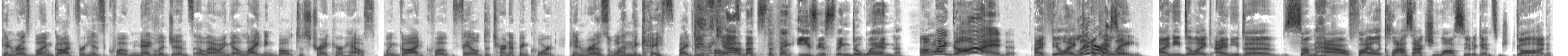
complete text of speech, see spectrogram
Penrose blamed God for his, quote, negligence, allowing a lightning bolt to strike her house. When God, quote, failed to turn up in court, Penrose won the case by default. yeah, that's the thing. Easiest thing to win. Oh my God! I feel like okay, so Literally. I need to like. I need to somehow file a class action lawsuit against God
